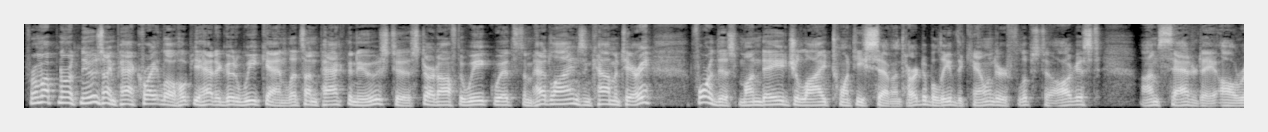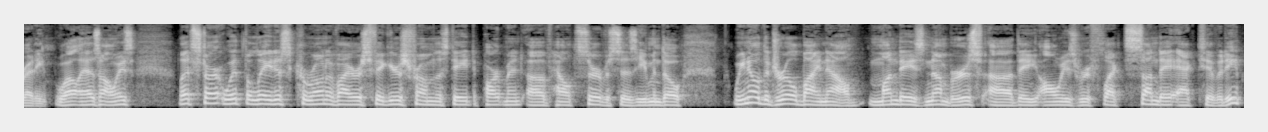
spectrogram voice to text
From Up North News, I'm Pat Kreitlow. Hope you had a good weekend. Let's unpack the news to start off the week with some headlines and commentary for this Monday, July 27th. Hard to believe the calendar flips to August on Saturday already. Well, as always, let's start with the latest coronavirus figures from the State Department of Health Services. Even though we know the drill by now, Monday's numbers, uh, they always reflect Sunday activity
